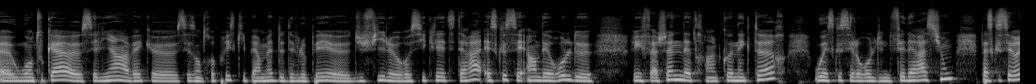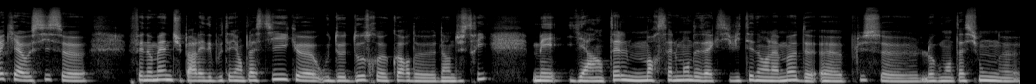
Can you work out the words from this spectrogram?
euh, ou en tout cas euh, ces liens avec euh, ces entreprises qui permettent de développer du fil recyclé, etc. Est-ce que c'est un des rôles de Refashion d'être un connecteur, ou est-ce que c'est le rôle d'une fédération? Parce que c'est vrai qu'il y a aussi ce phénomène, tu parlais des bouteilles en plastique ou de d'autres corps d'industrie, mais il y a un tel morcellement des activités dans la mode, plus l'augmentation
